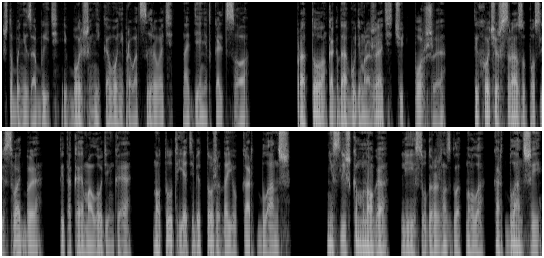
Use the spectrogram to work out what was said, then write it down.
чтобы не забыть и больше никого не провоцировать, наденет кольцо. Про то, когда будем рожать, чуть позже. Ты хочешь сразу после свадьбы? Ты такая молоденькая. Но тут я тебе тоже даю карт-бланш. Не слишком много, ли судорожно сглотнула. «Карт-бланши!»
